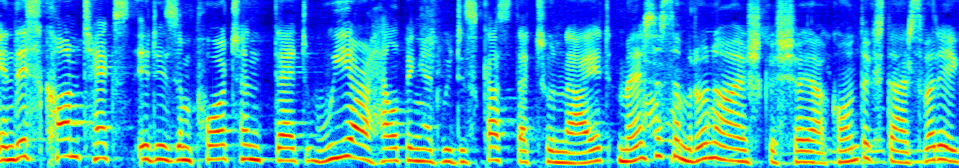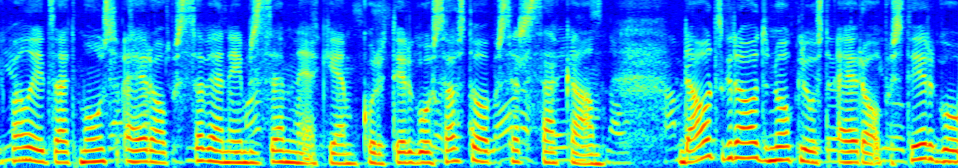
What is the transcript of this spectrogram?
In this context, it is important that we are helping, and we discussed that tonight. Mēs esam runājuši, ka šajā kontekstā ir svarīgi palīdzēt mūsu Eiropas Savienības zemniekiem, kuri tirgū sastopas ar sekām. Daudz graudu nokļūst Eiropas tirgū,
